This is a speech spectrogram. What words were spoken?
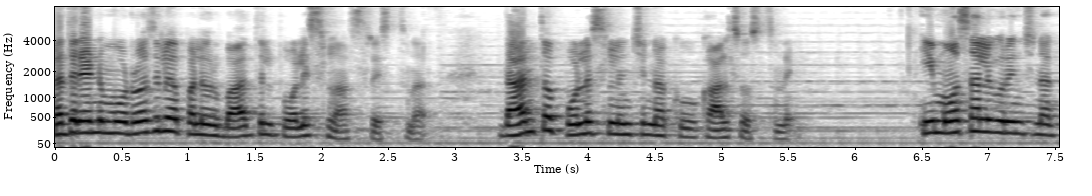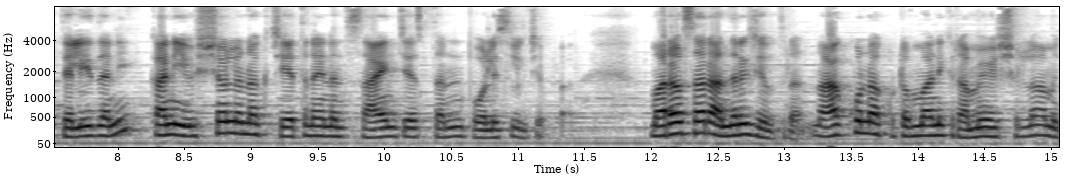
గత రెండు మూడు రోజులుగా పలువురు బాధితులు పోలీసులను ఆశ్రయిస్తున్నారు. దాంతో పోలీసుల నుంచి నాకు కాల్స్ వస్తున్నాయి. ఈ మోసాల గురించి నాకు తెలియదని కానీ ఈ విషయంలో నాకు చేతనైనంత సాయం చేస్తానని పోలీసులకు చెప్పారు మరోసారి అందరికీ చెబుతున్నాను నాకు నా కుటుంబానికి రమ్య విషయంలో ఆమె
